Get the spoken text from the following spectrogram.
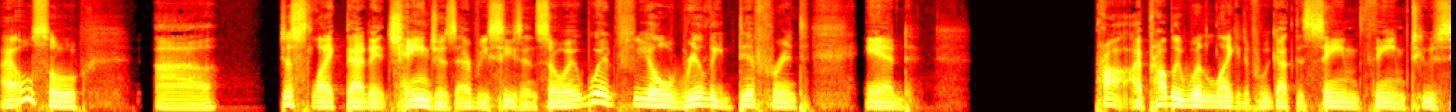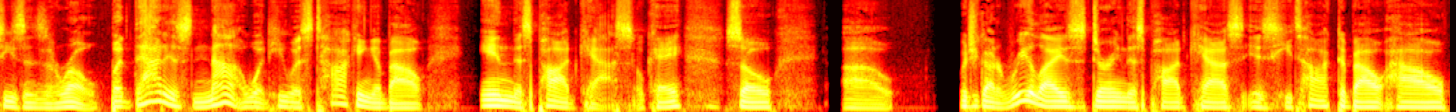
I also uh, just like that it changes every season, so it would feel really different. And I probably wouldn't like it if we got the same theme two seasons in a row. But that is not what he was talking about in this podcast. Okay, so. Uh, what you got to realize during this podcast is he talked about how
